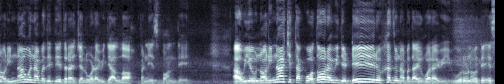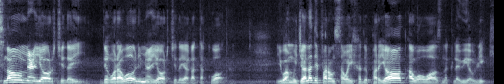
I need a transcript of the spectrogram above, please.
نارینه وو نه به د دې درجه لوړه وي د الله په نېز باندې. او یو نارینه چې تقواداره وي، د ډېرو ښځو نه به دی غوره وي. وروڼو! د اسلام معیار چې دی، د غوروالي معیار چې دی، هغه تقوا ده. یوه مجله د فرانسوۍ ښځو پر یاد او آواز نکلوي او لیکي.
